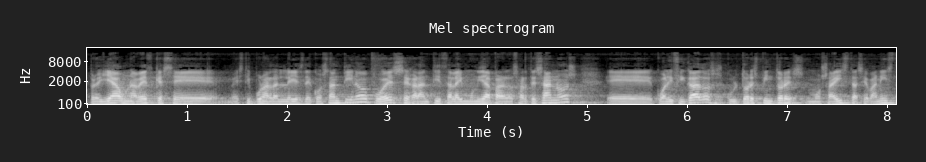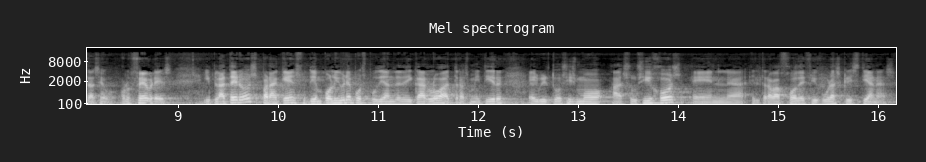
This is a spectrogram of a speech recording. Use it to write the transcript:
Pero ya una vez que se estipulan las leyes de Constantino, pues se garantiza la inmunidad para los artesanos eh, cualificados, escultores, pintores, mosaístas, ebanistas, orfebres y plateros, para que en su tiempo libre pues, pudieran dedicarlo a transmitir el virtuosismo a sus hijos en el trabajo de figuras cristianas.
